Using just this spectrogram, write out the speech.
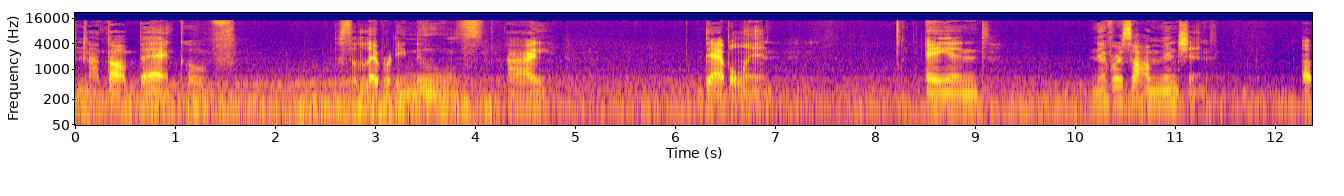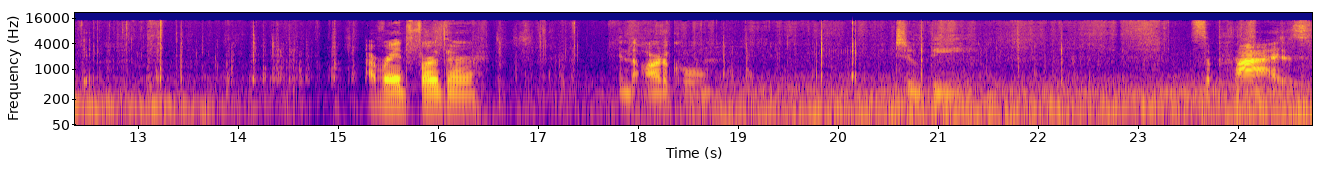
And I thought back of the celebrity news I dabble in and never saw a mention of it. I read further in the article to the surprise,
